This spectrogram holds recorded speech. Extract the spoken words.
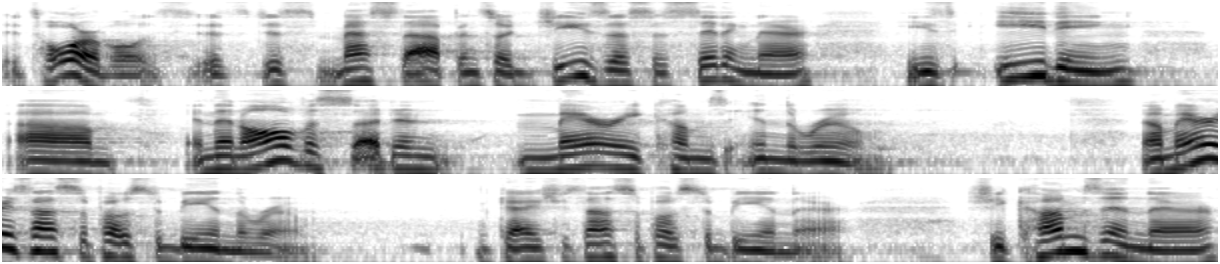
it's horrible. It's it's just messed up. And so Jesus is sitting there. He's eating, um, and then all of a sudden, Mary comes in the room. Now, Mary's not supposed to be in the room. Okay, she's not supposed to be in there. She comes in there,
